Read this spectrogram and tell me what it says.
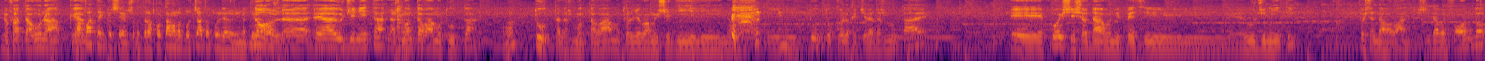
Ne ho fatta una che... Ma fatta in che senso? Che te la portavano bocciata tu gliela rimettevi a No, era arrugginita, la smontavamo tutta? Tutta la smontavamo, toglievamo i sedili, no, tutto quello che c'era da smontare e poi si saldavano i pezzi arrugginiti, poi si andava avanti, si dava il fondo,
